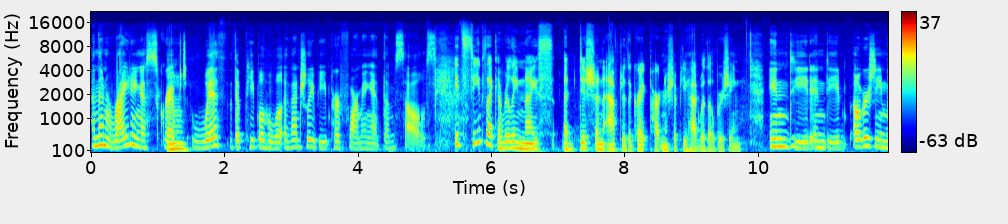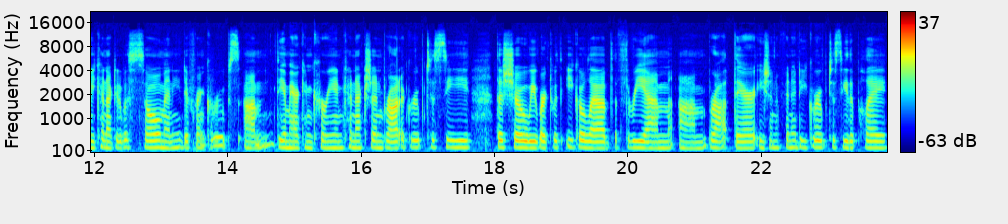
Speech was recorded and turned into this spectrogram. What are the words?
and then writing a script with the people who will eventually be performing it themselves. It seems like a really nice addition after the great partnership you had with Aubergine. Indeed, indeed. Aubergine, we connected with so many different groups. Um, the American Korean Connection brought a group to see the show. We worked with Ecolab, the 3M um, brought their Asian Affinity group to see the play.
